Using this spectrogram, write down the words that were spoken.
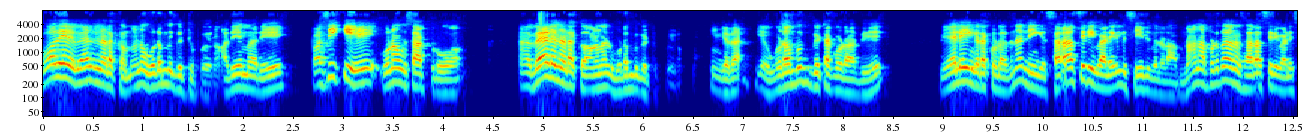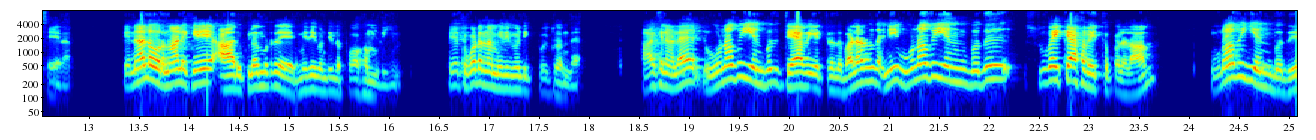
போதையில வேலை நடக்கும் ஆனால் உடம்பு கெட்டு போயிடும் அதே மாதிரி பசிக்கு உணவு சாப்பிட்ருவோம் வேலை நடக்கும் ஆனால் உடம்பு கெட்டு போயிடும் இங்கே தான் இங்கே உடம்பும் கிட்டக்கூடாது வேலையும் கிடக்கூடாதுன்னா நீங்கள் சராசரி வேலைகளை செய்து விடலாம். நான் அப்படிதான் சராசரி வேலை செய்கிறேன் என்னால் ஒரு நாளைக்கு ஆறு கிலோமீட்டர் மிதி வண்டியில் போக முடியும். நேற்று கூட நான் மிதி வண்டிக்கு போயிட்டு வந்தேன். ஆகினால உணவு என்பது தேவையற்றது. வளர்ந்த நீ உணவு என்பது சுவைக்காக வைத்துக் கொள்ளலாம். உணவு என்பது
